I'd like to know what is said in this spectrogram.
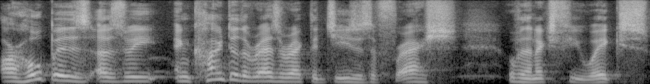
our hope is as we encounter the resurrected Jesus afresh over the next few weeks,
